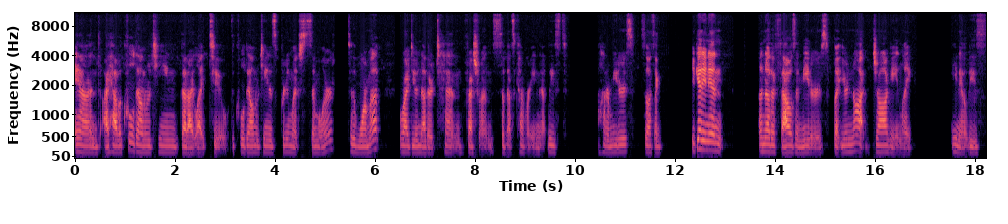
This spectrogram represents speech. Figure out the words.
And I have a cool down routine that I like too. The cool down routine is pretty much similar to the warm up, where I do another 10 fresh runs. So that's covering at least 100 meters. So that's like you're getting in another thousand meters, but you're not jogging like, you know, these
